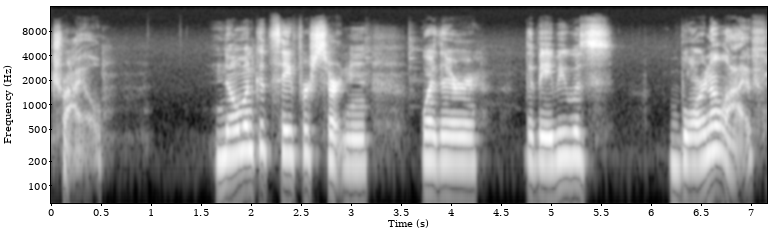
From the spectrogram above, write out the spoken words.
trial no one could say for certain whether the baby was born alive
